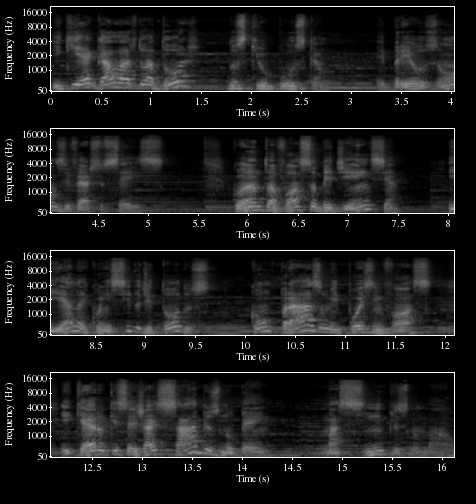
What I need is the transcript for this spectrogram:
e que é galardoador dos que o buscam. Hebreus 11, verso 6. Quanto à vossa obediência, e ela é conhecida de todos, comprazo-me, pois, em vós, e quero que sejais sábios no bem, mas simples no mal.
